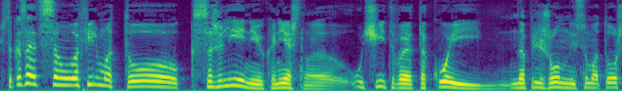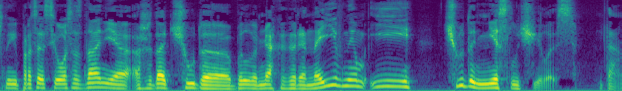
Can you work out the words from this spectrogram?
Что касается самого фильма, то, к сожалению, конечно, учитывая такой напряженный, суматошный процесс его создания, ожидать чуда было бы, мягко говоря, наивным, и чудо не случилось. Да.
